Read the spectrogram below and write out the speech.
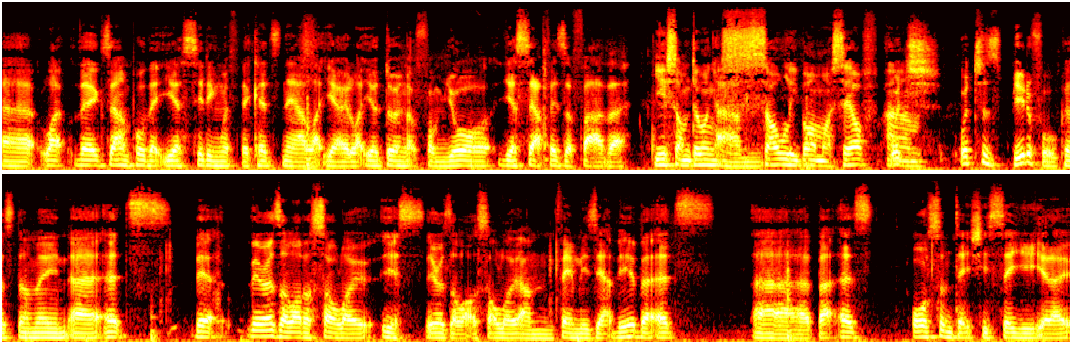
uh, like the example that you're sitting with the kids now, like you know, like you're doing it from your yourself as a father, Yes, I'm doing it Um, solely by myself. Um, which which is beautiful because I mean uh, it's there there is a lot of solo yes there is a lot of solo um families out there but it's uh but it's awesome to actually see you you know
